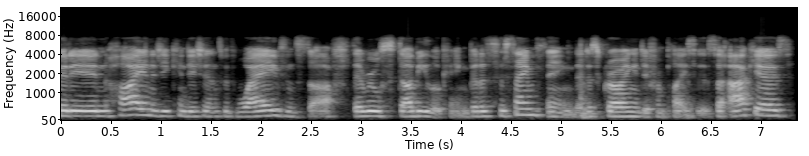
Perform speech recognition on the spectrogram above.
But in high energy conditions with waves and stuff, they're real stubby looking. But it's the same thing, they're just growing in different places. So archaeos,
